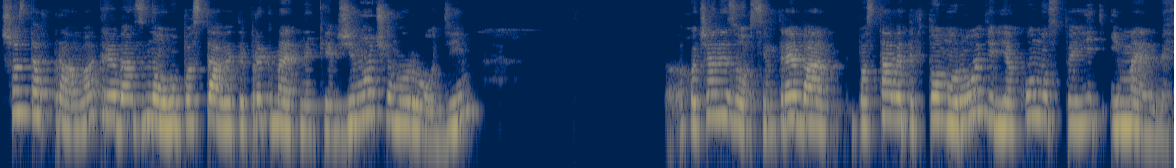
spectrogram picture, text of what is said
Шоста вправа. Треба знову поставити прикметники в жіночому роді. Хоча не зовсім. Треба поставити в тому роді, в якому стоїть іменник.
